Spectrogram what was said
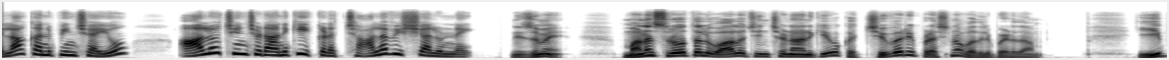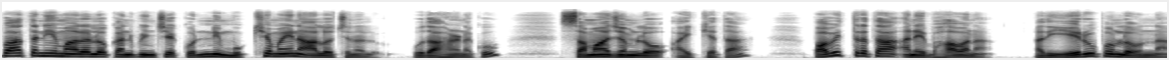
ఎలా కనిపించాయో ఆలోచించడానికి ఇక్కడ చాలా విషయాలున్నాయి. నిజమే. మన శ్రోతలు ఆలోచించడానికి ఒక చివరి ప్రశ్న వదిలిపెడదాం. ఈ పాత నియమాలలో కనిపించే కొన్ని ముఖ్యమైన ఆలోచనలు. ఉదాహరణకు సమాజంలో ఐక్యత పవిత్రత అనే భావన అది ఏ రూపంలో ఉన్నా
